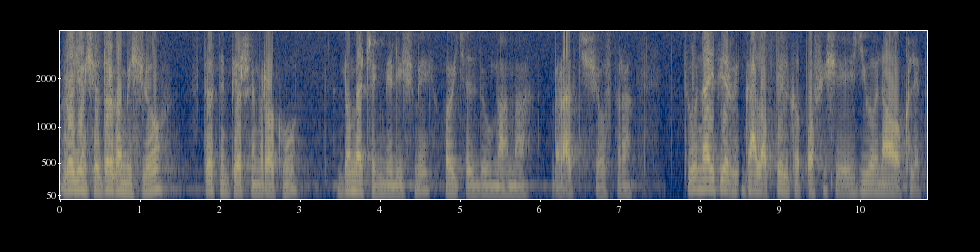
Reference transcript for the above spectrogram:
Urodziłem się w Drogomyślu w 1941 roku. Domeczek mieliśmy. Ojciec był, mama, brat, siostra. Tu najpierw galop tylko po się jeździło na oklep.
